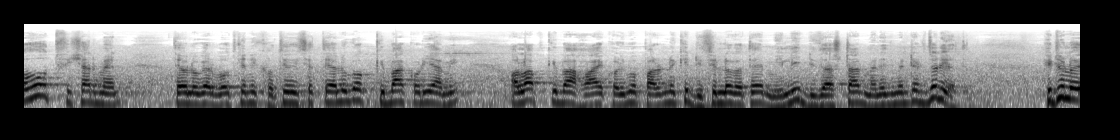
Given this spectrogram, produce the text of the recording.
বহুত ফিচাৰমেন তেওঁলোকৰ বহুতখিনি ক্ষতি হৈছে তেওঁলোকক কিবা কৰি আমি, অলপ কিবা সহায় কৰিব পাৰোঁ নেকি? ডি চিৰ লগতে মিলি ডিজাষ্টাৰ মেনেজমেণ্টৰ জৰিয়তে। সেইটো লৈ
